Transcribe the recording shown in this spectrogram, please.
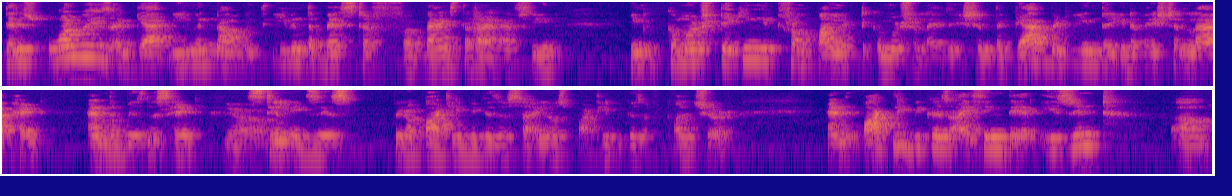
there is always a gap, even now, with even the best of uh, banks that I have seen, in commercial taking it from pilot to commercialization. The gap between the innovation lab head and the business head Yeah. still exists, you know, partly because of silos, partly because of culture, and partly because I think there isn't um,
